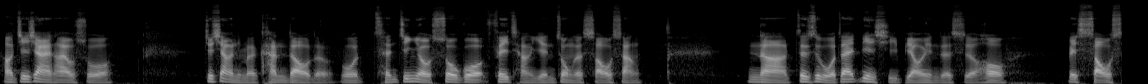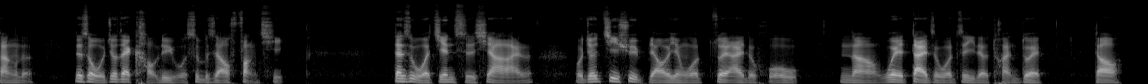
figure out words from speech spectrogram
好，接下来他又说。就像你们看到的，我曾经有受过非常严重的烧伤，那这是我在练习表演的时候被烧伤的，那时候我就在考虑我是不是要放弃，但是我坚持下来了，我就继续表演我最爱的火舞。那我也带着我自己的团队到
